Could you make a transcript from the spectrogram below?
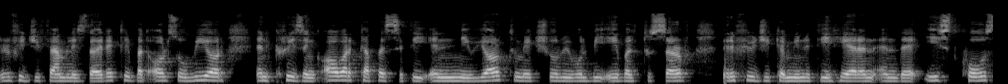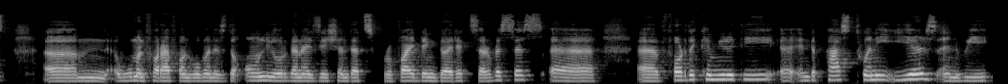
refugee families directly but also we are increasing our capacity in new york to make sure we will be able to serve the refugee community here in, in the east coast um, women for afghan women is the only organization that's providing direct services uh, uh for the community uh, in the past 20 years and we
